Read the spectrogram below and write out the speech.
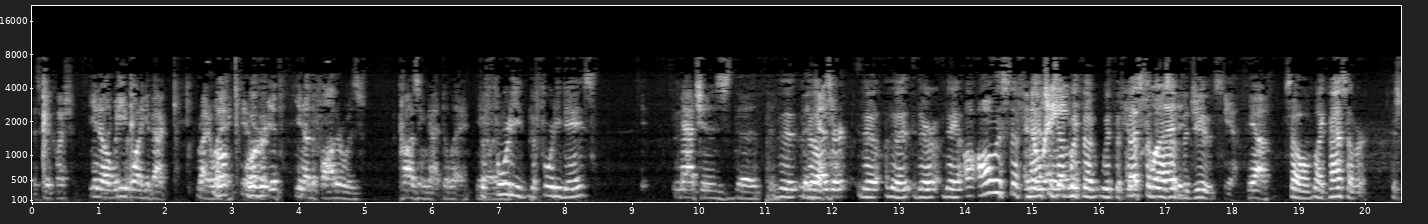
It's a good question. you know we'd want to get back right away, Well- well, or if you know the father was causing that delay. You The know what I forty, the forty days, matches the the, the the, the desert. the the they're, they all this stuff And the matches up with the with the the festivals flood. of the Jews. Yeah, yeah. So like Passover, the,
